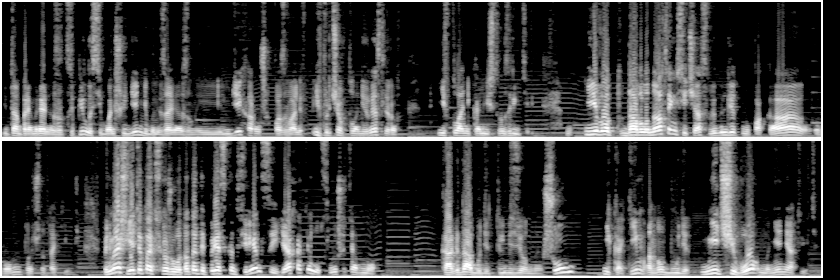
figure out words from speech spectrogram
и там прям реально зацепилось, и большие деньги были завязаны, и людей хороших позвали, и причем в плане рестлеров, и в плане количества зрителей. И вот Double Nothing сейчас выглядит, ну, пока ровно точно таким же. Понимаешь, я тебе так скажу, вот от этой пресс-конференции я хотел услышать одно. Когда будет телевизионное шоу и каким оно будет? Ничего мне не ответили.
